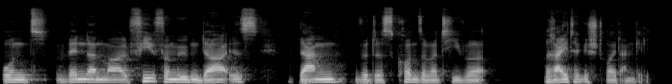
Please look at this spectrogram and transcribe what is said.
Und wenn dann mal viel Vermögen da ist, dann wird es konservativer, breiter gestreut angelegt.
